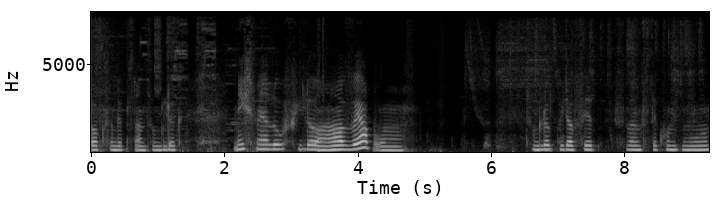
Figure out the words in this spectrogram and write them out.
Boxen gibt es dann zum Glück nicht mehr so viele ah, Werbung. Zum Glück wieder für 5 Sekunden nur.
